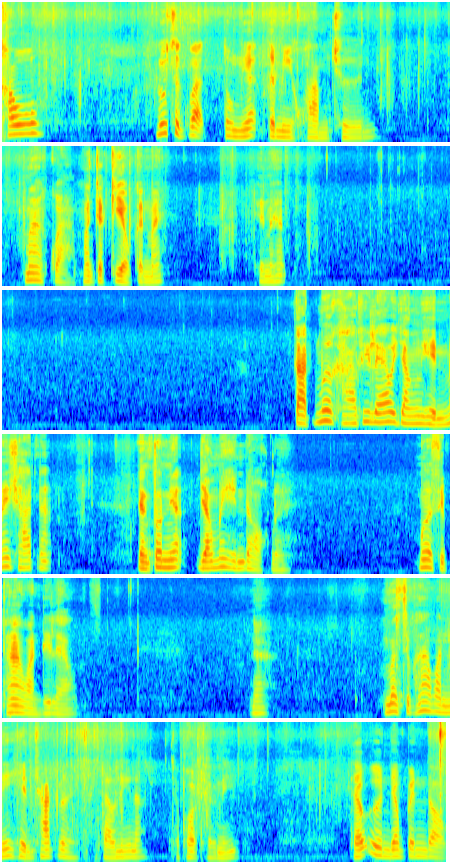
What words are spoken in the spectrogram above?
เขา รู้สึกว่าตรงเนี้ยจะมีความชื้นมากกว่า มันจะเกี่ยวกันไหม เห็นไหมครับ ตัดเมื่อคราวที่แล้วยังเห็นไม่ชัดนะ อย่างต้นเนี้ยยังไม่เห็นดอกเลย เมื่อสิบห้าวันที่แล้ว นะเมื่อสิบห้าวันนี้เห็นชัดเลย แถวนี้นะ เฉพาะแถวนี้ แถวอื่นยังเป็นดอก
